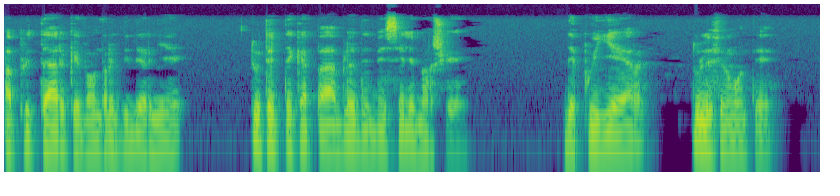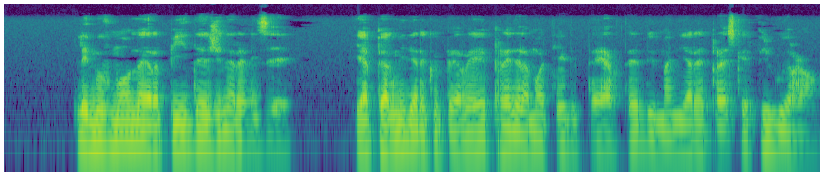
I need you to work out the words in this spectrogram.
Pas plus tard que vendredi dernier, tout était capable de baisser les marchés. Depuis hier, tout le fait monter. Le mouvement est rapide et généralisé et a permis de récupérer près de la moitié des pertes d'une manière presque figurante,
